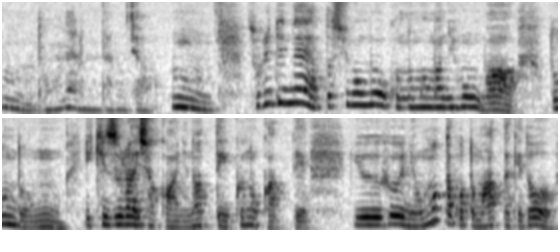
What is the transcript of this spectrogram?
うん。どうなるんだろうじゃあ。うん、それでね私はもうこのまま日本はどんどん生きづらい社会になっていくのかっていうふうに思ったこともあったけど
